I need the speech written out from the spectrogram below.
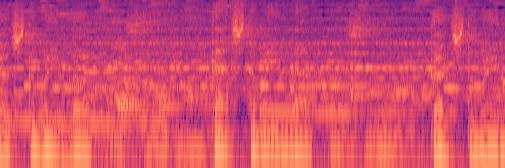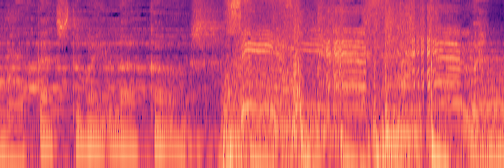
That's the way love. That's the way love. That's the way love. That's the way love goes. C F M.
